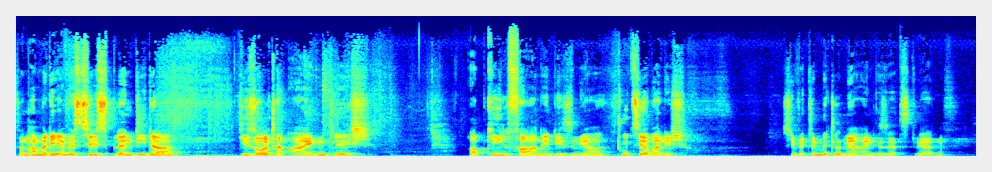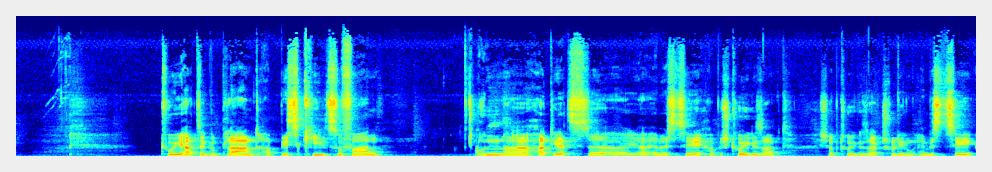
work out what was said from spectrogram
Dann haben wir die MSC Splendida. Die sollte eigentlich ab Kiel fahren in diesem Jahr, tut sie aber nicht. Sie wird im Mittelmeer eingesetzt werden. TUI hatte geplant, ab bis Kiel zu fahren und äh, hat jetzt, äh, ja, MSC, habe ich TUI gesagt? Ich habe TUI gesagt, Entschuldigung, MSC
